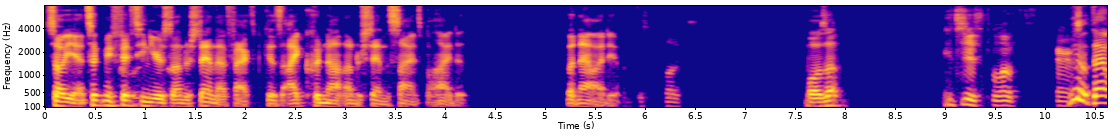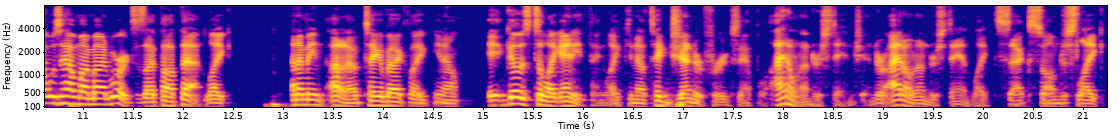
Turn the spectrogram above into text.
So yeah, it took me 15 years to understand that fact because I could not understand the science behind it. But now I do. It just floats. What was that? It just floats. No, that was how my mind works. Is I thought that like, and I mean, I don't know. Take it back, like you know, it goes to like anything. Like you know, take gender for example. I don't understand gender. I don't understand like sex. So I'm just like,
